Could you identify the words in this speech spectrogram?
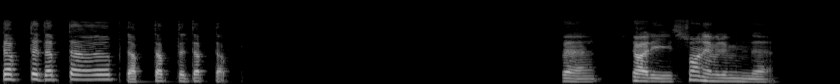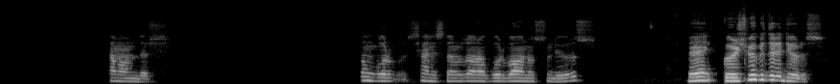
tap tap tap tap tap tap tap tap tap. Ve Shari son evriminde. Tamamdır. Son grup şanslarımız ona kurban olsun diyoruz. Ve görüşmek üzere diyoruz.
